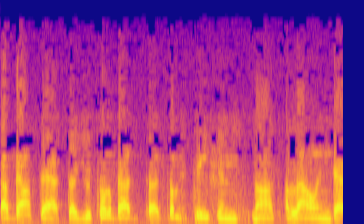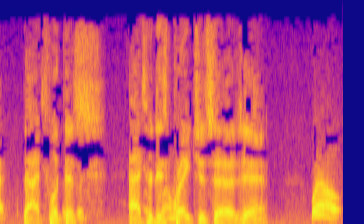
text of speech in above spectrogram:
about that, uh, you're talking about uh, some stations not allowing that. That's what this. That's what this preacher says. Yeah. Well,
